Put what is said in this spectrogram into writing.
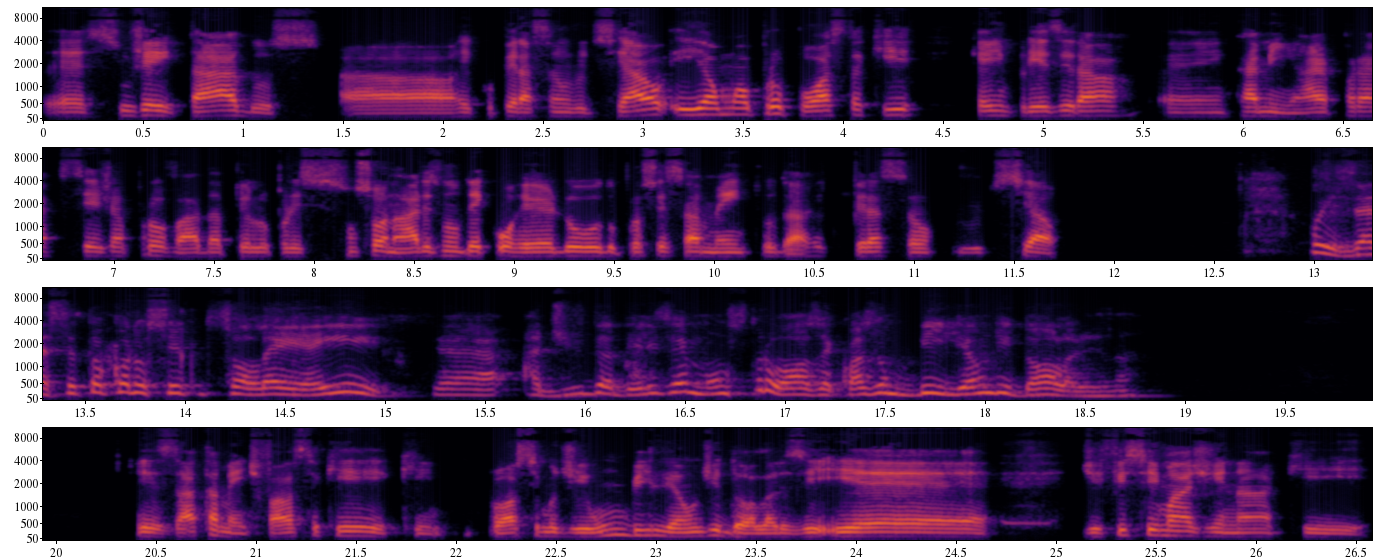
é, sujeitados à recuperação judicial e é uma proposta que que a empresa irá é, encaminhar para que seja aprovada pelo, por esses funcionários no decorrer do, do processamento da recuperação judicial. Pois é, você tocou no Circo de Soleil aí, é, a dívida deles é monstruosa, é quase um bilhão de dólares, né? Exatamente, fala-se que, que próximo de um bilhão de dólares, e, e é difícil imaginar que,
